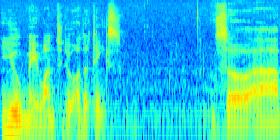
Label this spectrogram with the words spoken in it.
you may want to do other things. So uh,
